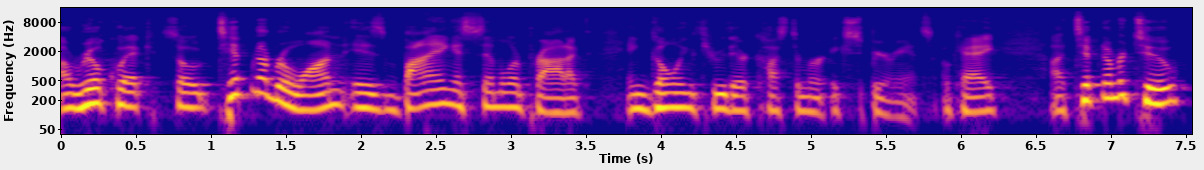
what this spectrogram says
uh, real quick. So, tip number one is buying a similar product and going through their customer experience, okay? Uh, tip number two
